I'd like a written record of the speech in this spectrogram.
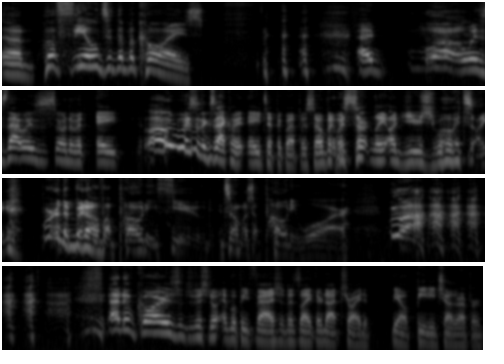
um, Hooffields of the McColts. uh, whoa, was that was sort of an eight. Well, it wasn't exactly an atypical episode, but it was certainly unusual. It's like we're in the middle of a pony feud. It's almost a pony war. and of course, in traditional MOP fashion, it's like they're not trying to, you know, beat each other up or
